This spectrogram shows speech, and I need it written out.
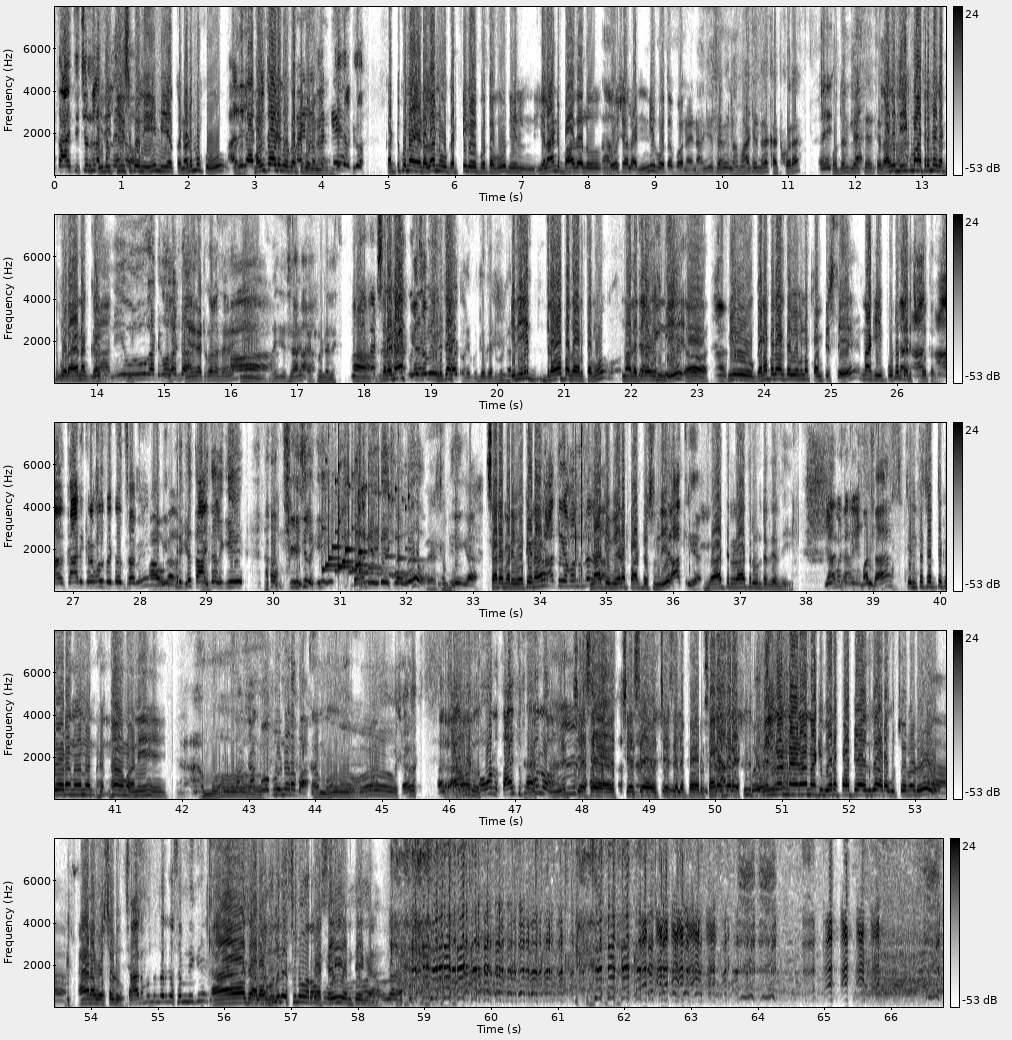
తాగిచ్చిన ఇది తీసుకొని మీ యొక్క నడుముకు మొలతాడుకు కట్టుకున్నాము. కట్టుకున్న ఎడల నువ్వు గట్టిగా అయిపోతావు. నీ ఎలాంటి బాధలు దోషాలు అన్ని పోతావు నాయన. నా మాట ఏంటరా కట్టుకోరా? అది నీకు మాత్రమే కట్టుకోవాలి ఆయనకు నువ్వు కట్టుకోవాలంట. నేను కట్టుకోవాలా స్వామి? మంచి స్వామి కట్టుకుంటాలే. సరేనా? ఇంకా ఇది ద్రవ పదార్థము. నా దగ్గర ఉంది. ఆ, మీరు ఘన పదార్థం ఏమైనా పంపిస్తే నాకు ఈ పూట గడిచిపోతుంది ఆ కార్యక్రమాలు పెట్టదు స్వామి. ఇప్పటికే తాయిదాలకి ఫీజులకి సరే మరి ఓకేనా? నాకు వేరే పార్టీ వస్తుంది. రాత్రి రాత్రి రాత్రి ఉంటది అది. చింత చెట్టు కూడా నామని. అమ్మో. అమ్మో. పవర్ తాయితు పవర్ చేసే చేసే చేసేలే పవర్ సరే సరే. వెళ్ళండి ఆయన నాకు వేరే పార్టీ అదిగా ఆడ కూర్చున్నాడు ఆయన వస్తాడు. చాలా మంది ఉన్నారు కదా నీకు? చాలా మంది. వేస్తున్నారు. అంతే ఇంకా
